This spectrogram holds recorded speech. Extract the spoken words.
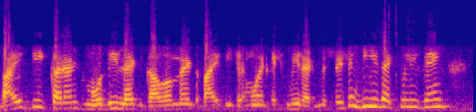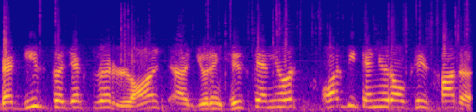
by the current Modi-led government, by the Jammu and Kashmir administration. He is actually saying that these projects were launched uh, during his tenure or the tenure of his father.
